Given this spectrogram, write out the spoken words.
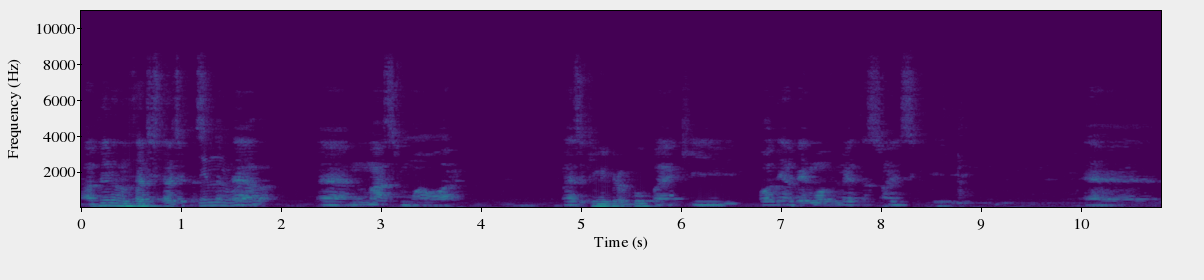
A vila não está distante da cidadela, é, no máximo uma hora. Mas o que me preocupa é que podem haver movimentações que é,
